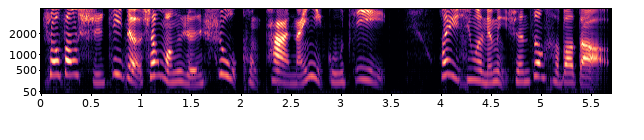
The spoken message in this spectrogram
双方实际的伤亡人数恐怕难以估计。欢迎新闻刘敏轩综合报道。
